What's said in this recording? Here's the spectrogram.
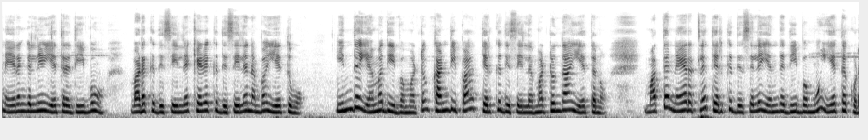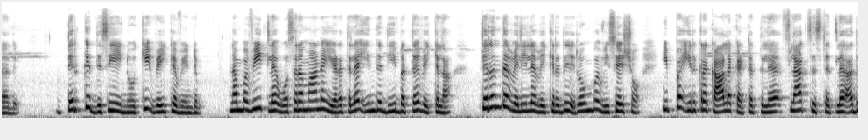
நேரங்கள்லேயும் ஏற்றுற தீபம் வடக்கு திசையில் கிழக்கு திசையில் நம்ம ஏற்றுவோம் இந்த யம தீபம் மட்டும் கண்டிப்பாக தெற்கு திசையில் மட்டும்தான் ஏற்றணும் மற்ற நேரத்தில் தெற்கு திசையில் எந்த தீபமும் ஏற்றக்கூடாது தெற்கு திசையை நோக்கி வைக்க வேண்டும். நம்ம வீட்டில் ஒசரமான இடத்துல இந்த தீபத்தை வைக்கலாம். திறந்த வெளியில் வைக்கிறது ரொம்ப விசேஷம். இப்போ இருக்கிற காலகட்டத்தில் ஃப்ளாட் சிஸ்டத்தில் அது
